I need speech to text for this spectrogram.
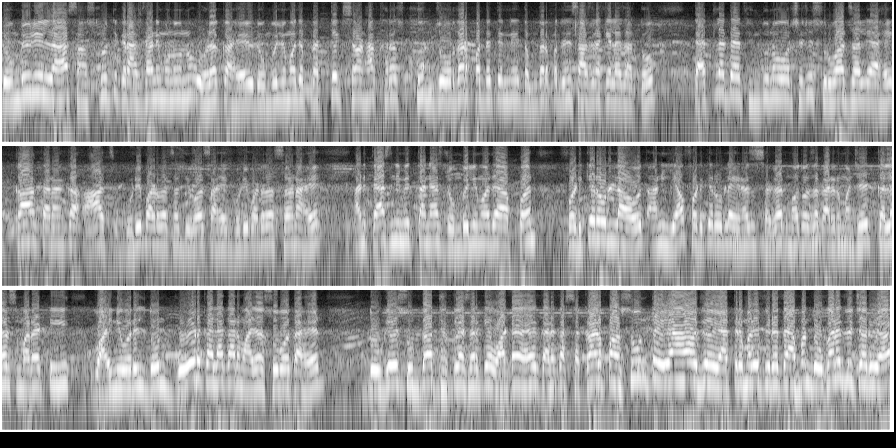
डोंबिवलीला सांस्कृतिक राजधानी म्हणून ओळख आहे. डोंबिवलीमध्ये प्रत्येक सण हा खरंच खूप जोरदार पद्धतीने दमदार पद्धतीने साजरा केला जातो. त्यातल्या त्यात हिंदू नववर्षाची सुरुवात झाली आहे. का? कारण का आज गुढीपाडव्याचा दिवस आहे गुढीपाडव्याचा सण आहे. आणि त्याच निमित्ताने आज डोंबिवलीमध्ये आपण फडके रोडला आहोत. आणि या फडके रोडला येण्याचं सगळ्यात महत्त्वाचं कारण म्हणजे कलर्स मराठी वाहिनीवरील दोन गोड कलाकार माझ्यासोबत आहेत. दोघे सुद्धा थकल्यासारखे वाटत आहेत कारण का सकाळपासून ते या ज- यात्रेमध्ये फिरत आहे. आपण दोघांनाच विचारूया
